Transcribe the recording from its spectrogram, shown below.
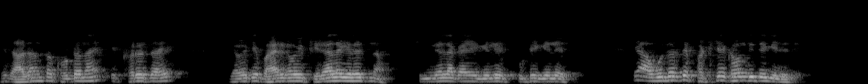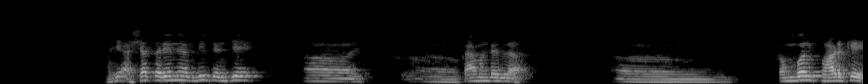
हे दादांत खोटं नाही हे खरंच आहे. ज्यावेळी ते बाहेरगावी फिरायला गेलेत ना शिमल्याला काय गेलेत कुठे गेलेत ते अगोदर ते फटके खाऊन तिथे गेलेले म्हणजे अशा तऱ्हेने अगदी त्यांचे काय म्हणतात ना कंबल फाडके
